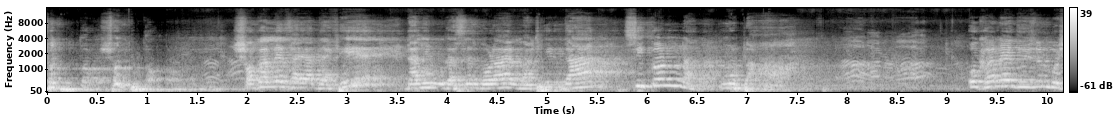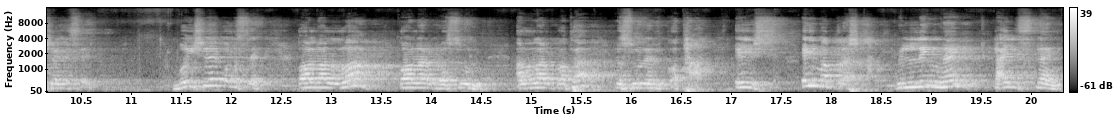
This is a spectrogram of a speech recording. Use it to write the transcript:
সত্য সত্য। সকালে যায়া দেখে ডালিম গাছের গোড়ায় লাঠির দাগ, চিকন না, মোটা। ওখানে দুইজন বসে গেছে। বৈশে বলছে, কল আল্লাহ, কল আর রসুল। আল্লাহর কথা, রসুলের কথা। এই এই মাদ্রাসা। বিল্ডিং নাই, টাইলস নাই,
